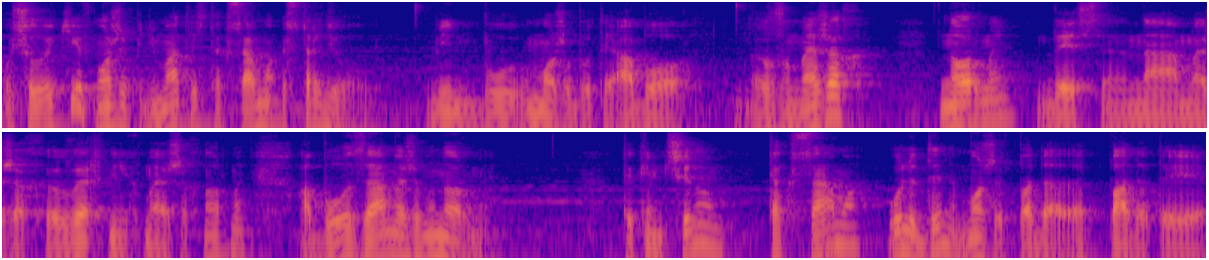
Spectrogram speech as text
У чоловіків може підніматися так само естрадіол. Він може бути або в межах норми, десь на межах верхніх межах норми, або за межами норми. Таким чином, так само у людини може падати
